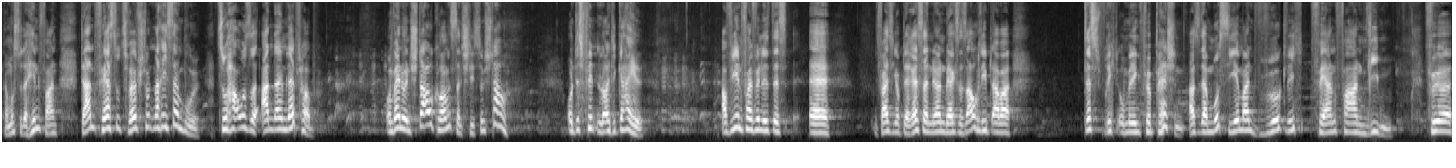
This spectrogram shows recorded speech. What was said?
dann musst du da hinfahren, dann fährst du zwölf Stunden nach Istanbul. Zu Hause, an deinem Laptop. Und wenn du in den Stau kommst, dann stehst du im Stau. Und das finden Leute geil. Auf jeden Fall findet das, äh, ich weiß nicht, ob der Rest der Nürnbergs das auch liebt, aber das spricht unbedingt für Passion. Also da muss jemand wirklich Fernfahren lieben. Für,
